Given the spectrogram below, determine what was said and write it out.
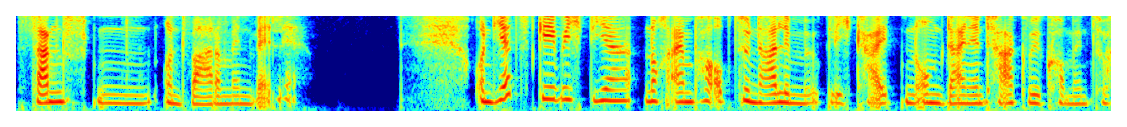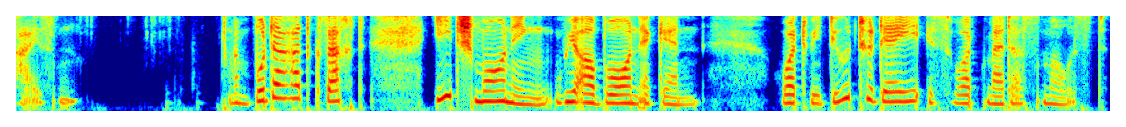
sanften und warmen Welle. Und jetzt gebe ich dir noch ein paar optionale Möglichkeiten, um deinen Tag willkommen zu heißen. Buddha hat gesagt, Each morning we are born again. What we do today is what matters most.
